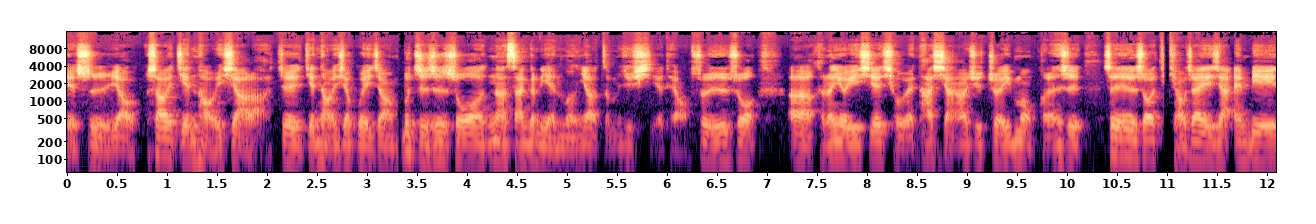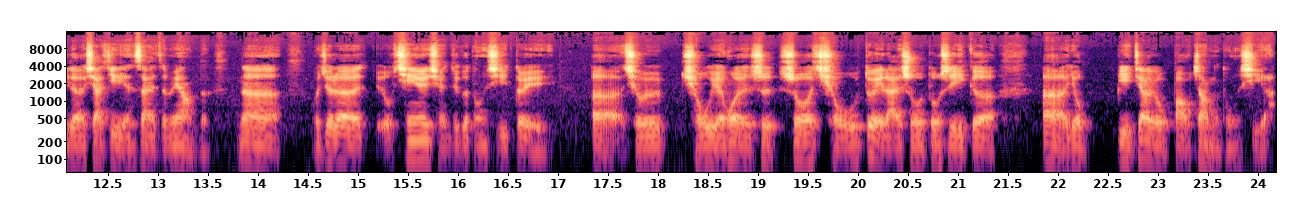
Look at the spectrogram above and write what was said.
也是要稍微检讨一下啦，这检讨一下规章，不只是说那三个联盟要怎么去协调，所以是说，呃，可能有一些球员他想要去追梦，可能是甚至是说挑战一下 NBA 的夏季联赛怎么样的。那我觉得有签约权这个东西对，对呃球球员或者是说球队来说，都是一个呃有比较有保障的东西啊。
